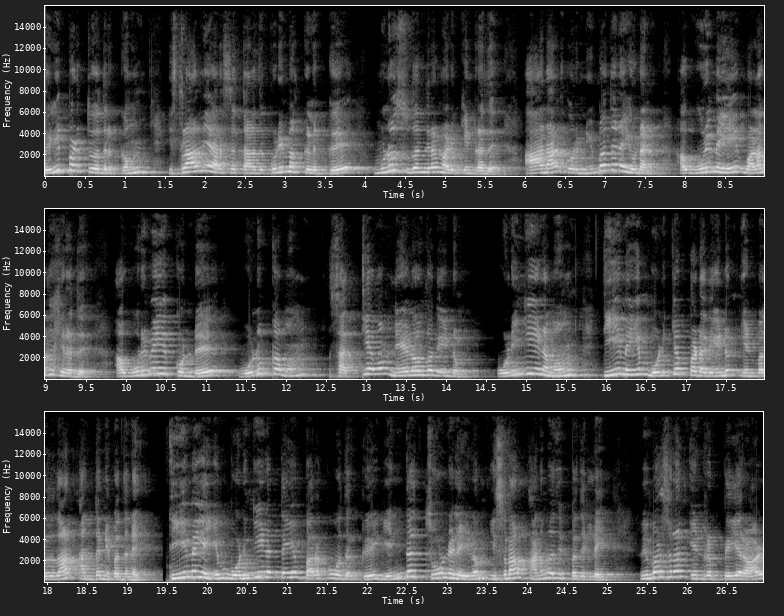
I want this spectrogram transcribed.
வெளிப்படுத்துவதற்கும் இஸ்லாமிய அரசு தனது குடிமக்களுக்கு முழு சுதந்திரம் அளிக்கின்றது. ஆனால் ஒரு நிபந்தனையுடன் அவ்வுரிமையை வழங்குகிறது. அவ்வுரிமையை கொண்டு ஒழுக்கமும் சத்தியமும் மேலோங்க வேண்டும். ஒழுங்கீனமும் தீமையும் ஒழிக்கப்பட வேண்டும் என்பதுதான் அந்த நிபந்தனை. தீமையையும் ஒழுங்கீனத்தையும் பரப்புவதற்கு எந்த சூழ்நிலையிலும் இஸ்லாம் அனுமதிப்பதில்லை. விமர்சனம் என்ற பெயரால்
